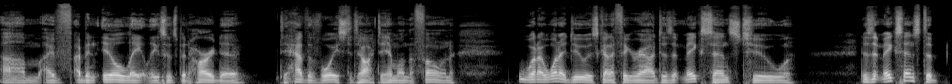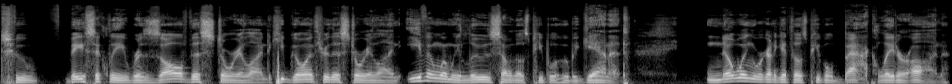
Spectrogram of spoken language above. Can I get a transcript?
um, I've, I've been ill lately, so it's been hard to, to have the voice to talk to him on the phone. What I want to do is kind of figure out, does it make sense to, does it make sense to, to basically resolve this storyline, to keep going through this storyline, even when we lose some of those people who began it, knowing we're going to get those people back later on?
